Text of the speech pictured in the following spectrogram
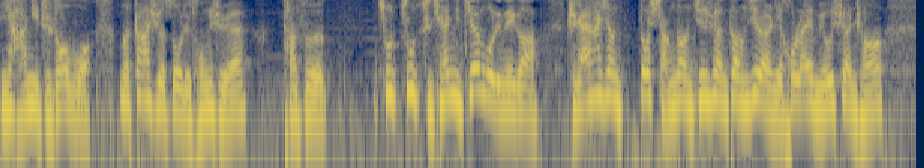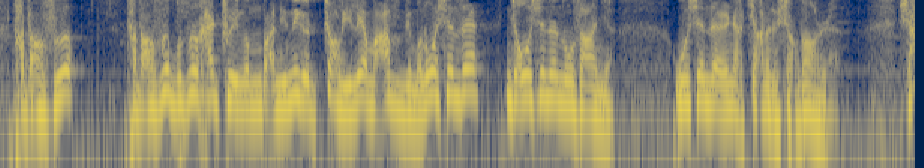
哎呀，你知道不？我大学时候的同学，他是就就之前你见过的那个，之前还想到香港竞选港姐呢，后来也没有选成。他当时，他当时不是还追我们班的那个长得脸麻子的吗？那我现在，你知道我现在弄啥呢？我现在人家嫁了个香港人，呀，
